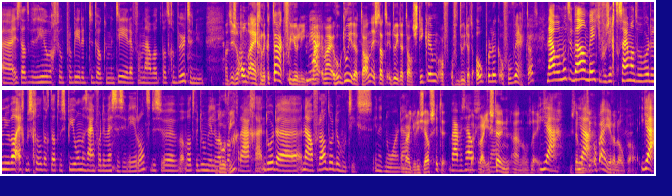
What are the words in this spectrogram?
Uh, is dat we heel erg veel proberen te documenteren van nou, wat, wat gebeurt er nu? Want het is een oneigenlijke taak voor jullie. Maar, maar hoe doe je dat dan? Is dat, doe je dat dan stiekem of, of doe je dat openlijk? Of hoe werkt dat? Nou, we moeten wel een beetje voorzichtig zijn, want we worden nu wel echt beschuldigd dat we spionnen zijn voor de westerse wereld. Dus we, wat we doen willen we door ook wel graag. Door de, nou, vooral door de Houthis in het noorden. Waar jullie zelf zitten. Waar we zelf waar, zitten. Waar je steun aan ontleent. Ja. Dus dan ja. moet je op eieren lopen al. Ja,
